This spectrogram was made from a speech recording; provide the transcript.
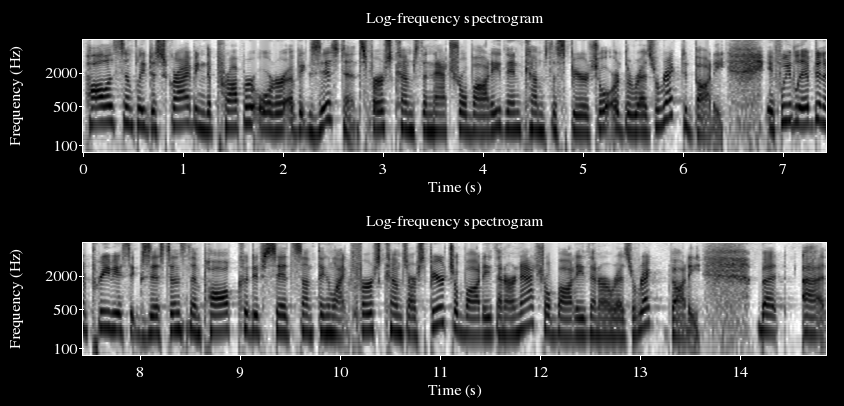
Paul is simply describing the proper order of existence. First comes the natural body, then comes the spiritual or the resurrected body. If we lived in a previous existence, then Paul could have said something like, First comes our spiritual body, then our natural body, then our resurrected body. But uh,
